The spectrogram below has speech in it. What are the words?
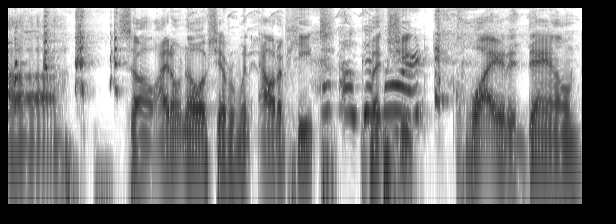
Uh so I don't know if she ever went out of heat, oh, good but lord. she quieted down.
